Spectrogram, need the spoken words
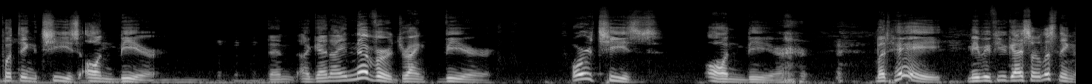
putting cheese on beer. Then again, I never drank beer or cheese on beer. But hey, maybe if you guys are listening,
